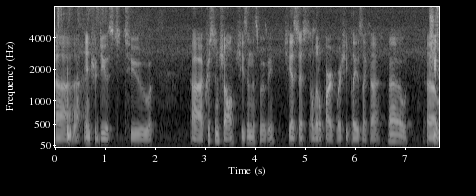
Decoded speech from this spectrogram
uh, introduced to uh, Kristen Schaal. She's in this movie. She has just a little part where she plays like a oh. uh, She's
